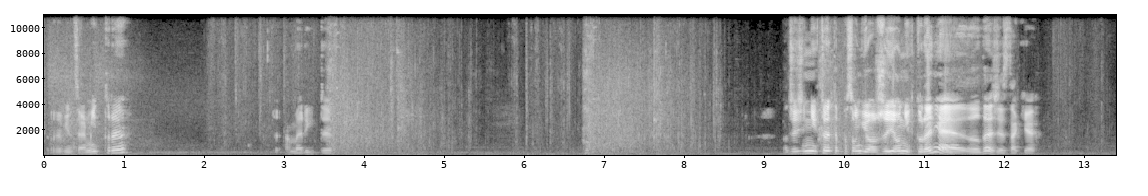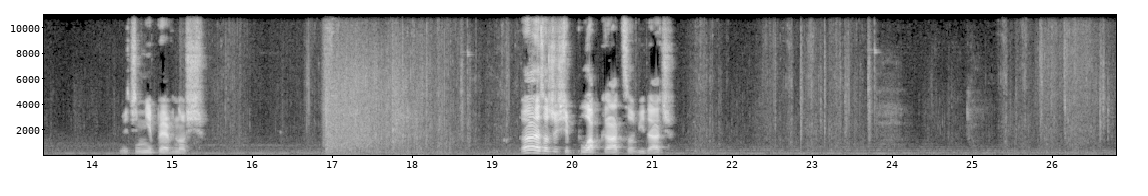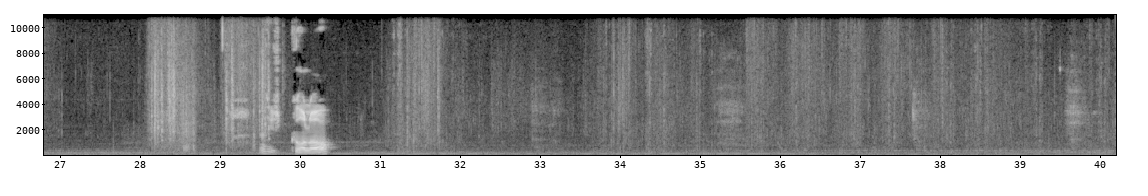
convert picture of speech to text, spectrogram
Trochę więcej amitry. Amerity. Oczywiście niektóre te posągi ożyją, niektóre nie. To też jest takie... Wiecie, niepewność. To jest oczywiście pułapka, co widać. Jakiś kolo.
